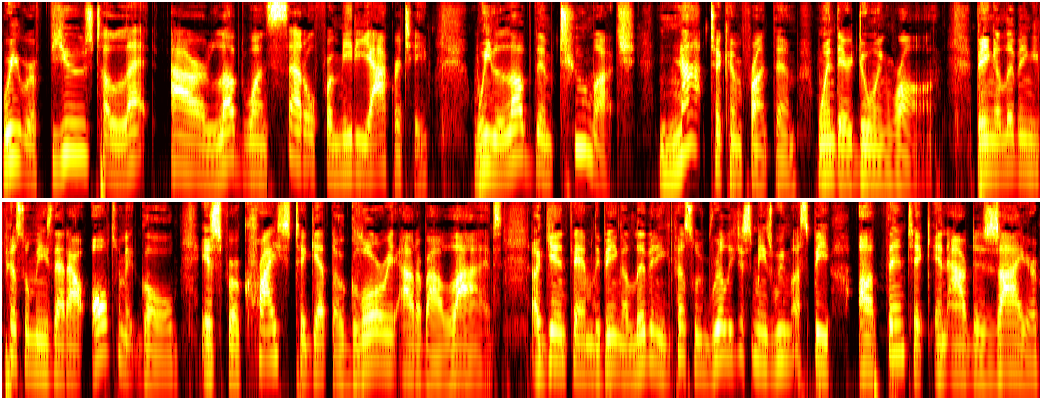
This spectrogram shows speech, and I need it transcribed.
we refuse to let our loved ones settle for mediocrity. We love them too much not to confront them when they're doing wrong. Being a living epistle means that our ultimate goal is for Christ to get the glory out of our lives. Again, family, being a living epistle really just means we must be authentic in our desire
